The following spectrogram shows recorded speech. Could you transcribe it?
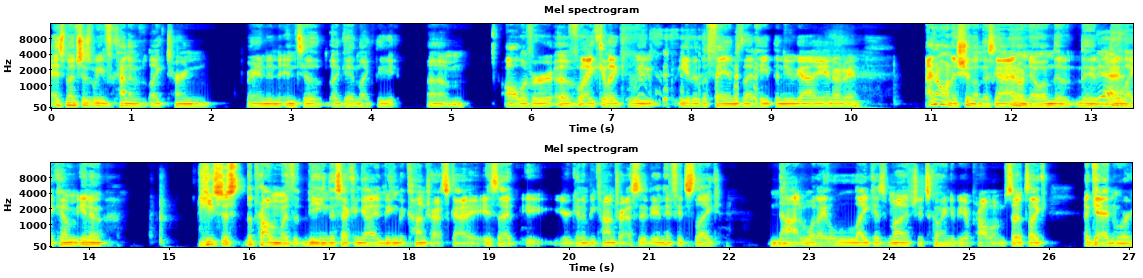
as much as we've kind of like turned Branden into again like the um oliver of like like we you know the fans that hate the new guy you know what i mean? I don't want to shit on this guy. I don't know him. The, they, Yeah. they like him you know? He's just the problem with being the second guy and being the contrast guy is that you're going to be contrasted and if it's like not what i like as much it's going to be a problem. So it's like again we're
